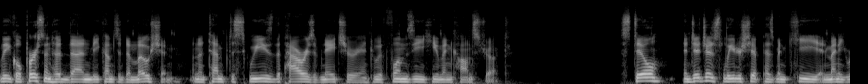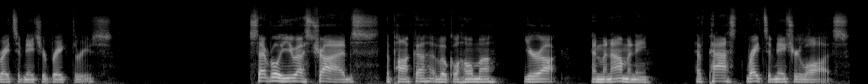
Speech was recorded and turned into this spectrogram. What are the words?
Legal personhood then becomes a demotion, an attempt to squeeze the powers of nature into a flimsy human construct. Still, indigenous leadership has been key in many rights of nature breakthroughs. Several U.S. tribes, the Ponca of Oklahoma, Yurok, and Menominee, have passed rights of nature laws,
